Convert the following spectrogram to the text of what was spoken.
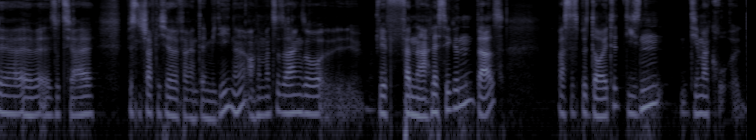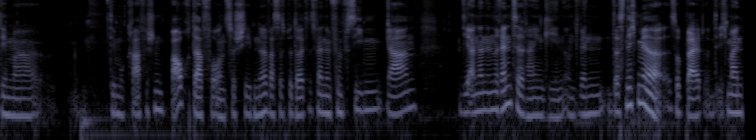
der äh, sozialwissenschaftliche Referent der MIDI, ne? auch nochmal zu sagen, so wir vernachlässigen das, was es bedeutet, diesen Demakro, Demakro demografischen Bauch da vor uns zu schieben, ne? was das bedeutet, wenn in fünf, sieben Jahren die anderen in Rente reingehen und wenn das nicht mehr so bleibt. Und ich meine,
